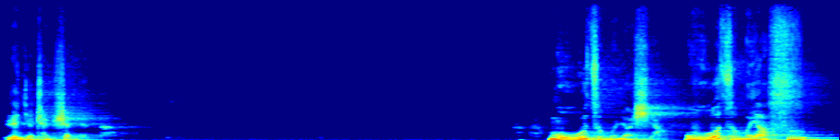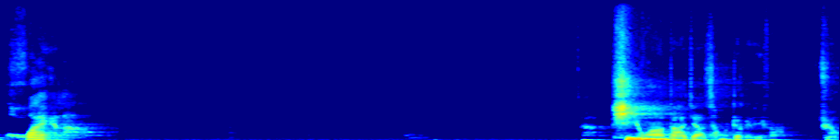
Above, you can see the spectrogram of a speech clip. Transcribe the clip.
人家成圣人了。我怎么样想，我怎么样思，坏了。啊！希望大家从这个地方觉悟，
